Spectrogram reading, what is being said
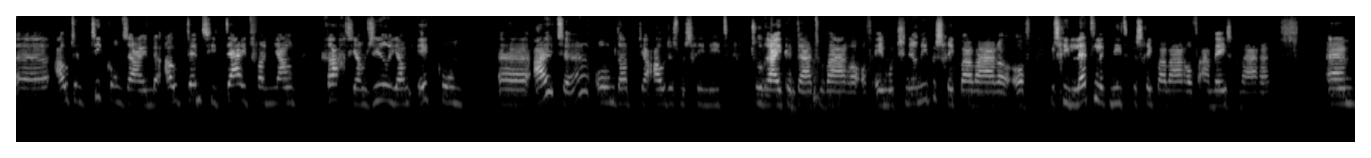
uh, authentiek kon zijn, de authenticiteit van jouw kracht, jouw ziel, jouw ik kon uh, uiten, omdat je ouders misschien niet toereikend daartoe waren, of emotioneel niet beschikbaar waren, of misschien letterlijk niet beschikbaar waren of aanwezig waren. Um,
